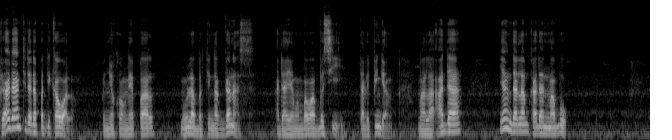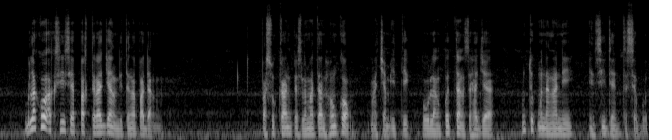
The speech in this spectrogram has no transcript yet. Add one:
Keadaan tidak dapat dikawal. Penyokong Nepal mula bertindak ganas. Ada yang membawa besi, tali pinggang malah ada yang dalam keadaan mabuk. Berlaku aksi sepak terajang di tengah padang. Pasukan keselamatan Hong Kong macam itik pulang petang sahaja untuk menangani insiden tersebut.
